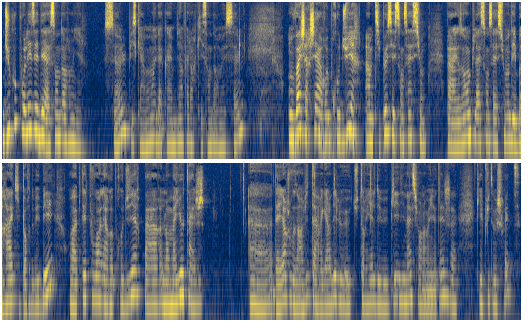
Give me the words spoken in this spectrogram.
Du coup, pour les aider à s'endormir seuls, puisqu'à un moment il va quand même bien falloir qu'ils s'endorment seuls, on va chercher à reproduire un petit peu ces sensations. Par exemple, la sensation des bras qui portent bébé, on va peut-être pouvoir la reproduire par l'emmaillotage euh, d'ailleurs, je vous invite à regarder le tutoriel de Blédina sur l'emmaillotage, qui est plutôt chouette.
